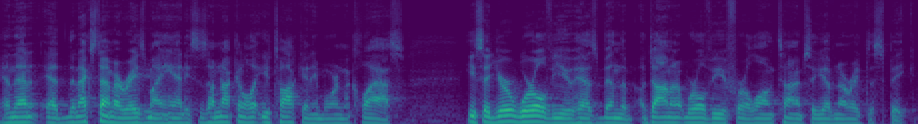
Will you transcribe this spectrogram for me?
And then the next time I raised my hand, he says, I'm not going to let you talk anymore in the class. He said, Your worldview has been the dominant worldview for a long time, so you have no right to speak.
